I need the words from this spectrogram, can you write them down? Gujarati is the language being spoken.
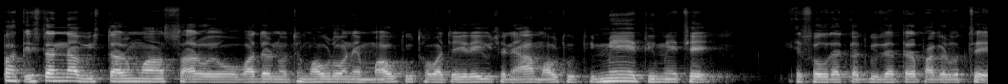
પાકિસ્તાનના વિસ્તારોમાં સારો એવો વાદળનો જમાવડો અને માવઠું થવા જઈ રહ્યું છે અને આ માવઠું ધીમે ધીમે છે એ સૌરાષ્ટ્ર કચ્છ ગુજરાત તરફ આગળ વધશે.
